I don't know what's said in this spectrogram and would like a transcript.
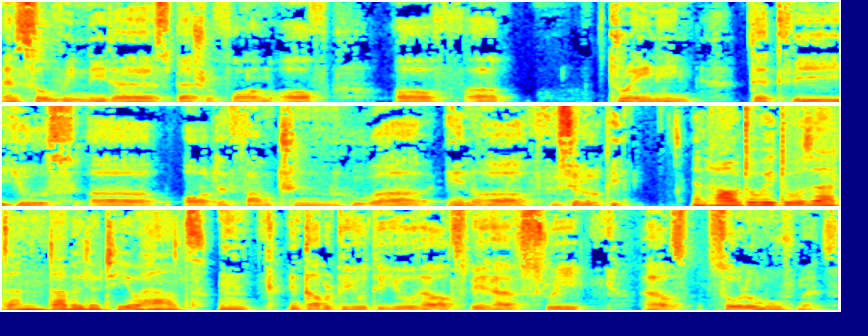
And so we need a special form of, of uh, training that we use uh, all the function who are in our physiology. And how do we do that in WTU Health? in WTU Health, we have three health solo movements.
